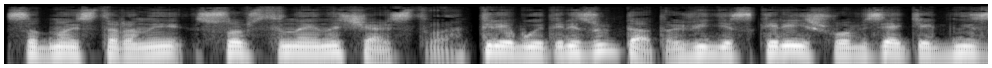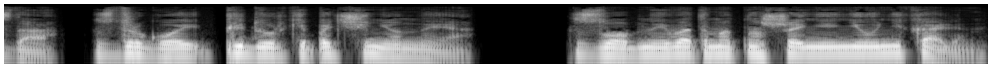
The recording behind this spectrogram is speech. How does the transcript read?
С одной стороны, собственное начальство требует результата в виде скорейшего взятия гнезда, с другой – придурки подчиненные. Злобный в этом отношении не уникален.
